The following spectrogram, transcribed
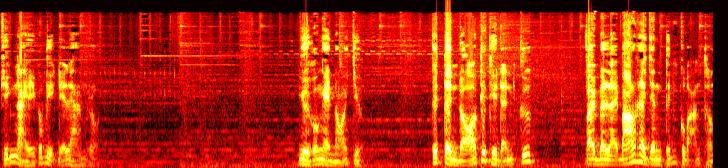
Chuyến này có việc để làm rồi. Người có nghe nói chưa? Cái tên đó trước khi đánh cướp, Vậy mà lại báo ra danh tính của bản thân.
